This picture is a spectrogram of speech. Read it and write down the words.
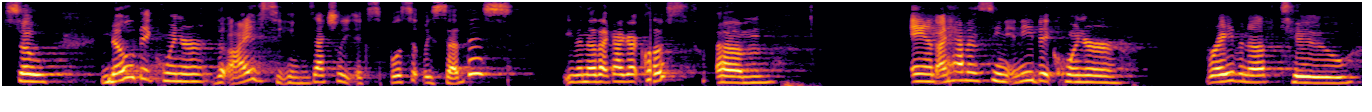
So, no Bitcoiner that I have seen has actually explicitly said this, even though that guy got close. Um, and I haven't seen any Bitcoiner brave enough to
